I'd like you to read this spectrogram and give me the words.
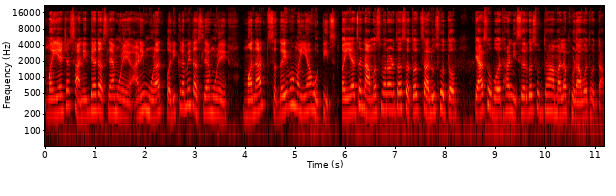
मैयाच्या सानिध्यात असल्यामुळे आणि मुळात परिक्रमेत असल्यामुळे मनात सदैव मैया होतीच. मैयाचं नामस्मरण तर सतत चालूच होतं. त्यासोबत हा निसर्गसुद्धा आम्हाला खुणावत होता.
